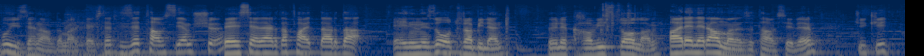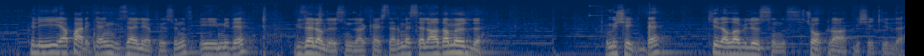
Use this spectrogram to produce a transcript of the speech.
bu yüzden aldım arkadaşlar. Size tavsiyem şu. VS'lerde fightlarda elinize oturabilen böyle kavisli olan fareleri almanızı tavsiye ederim. Çünkü kliği yaparken güzel yapıyorsunuz. Eğimi de güzel alıyorsunuz arkadaşlar. Mesela adam öldü. Bu şekilde kill alabiliyorsunuz çok rahat bir şekilde.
